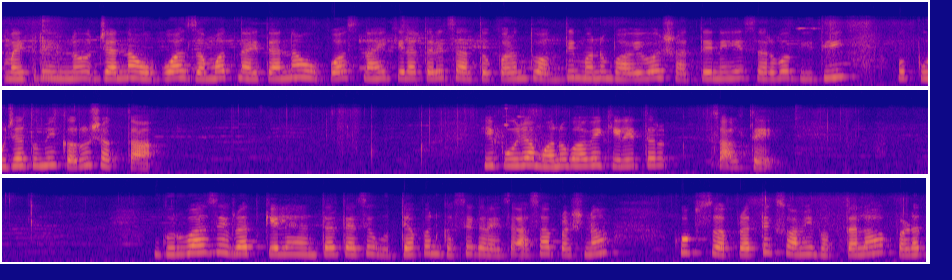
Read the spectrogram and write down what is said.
मैत्रिणींनो ज्यांना उपवास जमत नाही त्यांना उपवास नाही केला तरी चालतो परंतु अगदी मनोभावे व श्रद्धेने हे सर्व विधी व पूजा तुम्ही करू शकता. ही पूजा मनोभावे केली तर चालते. गुरुवारचे व्रत केल्यानंतर त्याचे उद्यापन कसे करायचे असा प्रश्न खूप स प्रत्येक स्वामी भक्ताला पडत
